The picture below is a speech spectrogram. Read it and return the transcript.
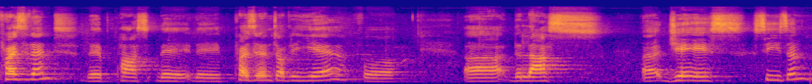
president, the, past, the, the president of the year for uh, the last uh, JAS season,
